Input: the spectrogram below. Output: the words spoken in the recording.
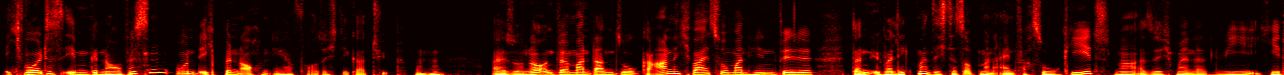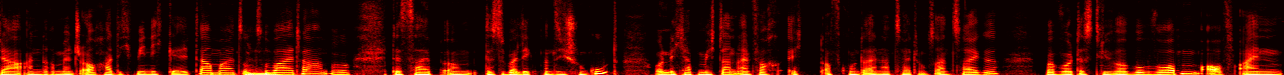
Ich wollte es eben genau wissen und ich bin auch ein eher vorsichtiger Typ. Mhm. Also, ne, und wenn man dann so gar nicht weiß, wo man hin will, dann überlegt man sich das, ob man einfach so geht. Ne? Also ich meine, wie jeder andere Mensch auch, hatte ich wenig Geld damals und mhm. so weiter. Ne? Deshalb, ähm, das überlegt man sich schon gut. Und ich habe mich dann einfach echt aufgrund einer Zeitungsanzeige bei Wolters Cleaver beworben auf ein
